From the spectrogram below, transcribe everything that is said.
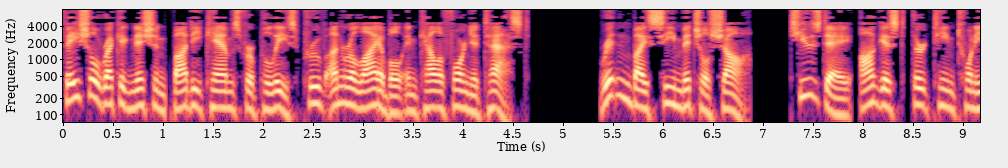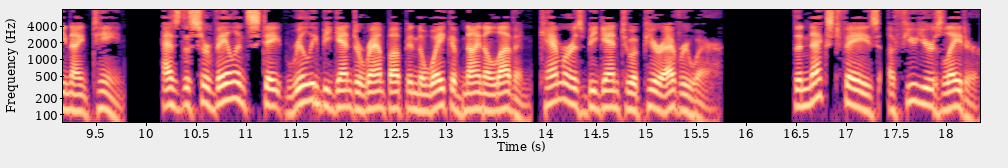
Facial recognition body cams for police prove unreliable in California test. Written by C. Mitchell Shaw. Tuesday, August 13, 2019. As the surveillance state really began to ramp up in the wake of 9-11, cameras began to appear everywhere. The next phase, a few years later,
